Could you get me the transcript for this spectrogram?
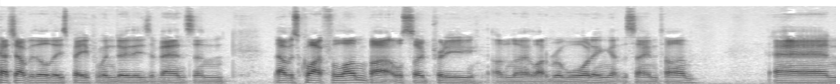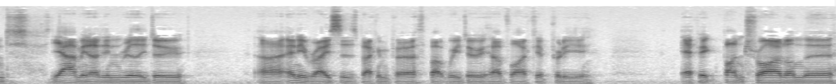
catch up with all these people and do these events and that was quite full on, but also pretty, I don't know, like rewarding at the same time. And yeah, I mean, I didn't really do uh, any races back in Perth, but we do have like a pretty epic bunch ride on the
